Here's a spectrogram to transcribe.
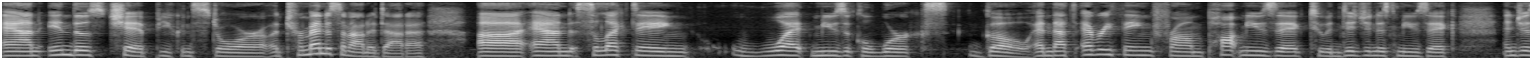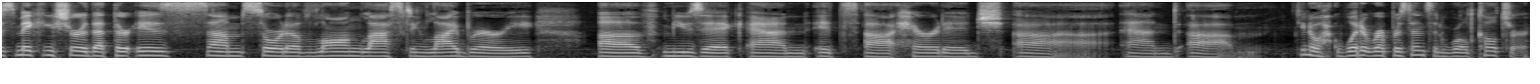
and in those chip you can store a tremendous amount of data. Uh, and selecting what musical works go. And that's everything from pop music to indigenous music, and just making sure that there is some sort of long lasting library of music and its uh, heritage uh, and. Um, you know what it represents in world culture.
